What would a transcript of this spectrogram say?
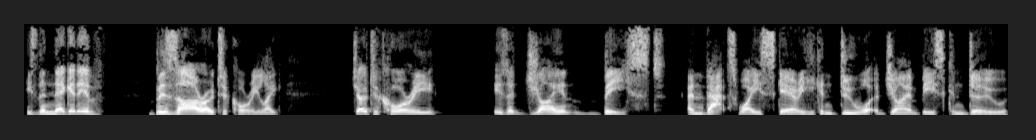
He's the negative bizarro Tekori. Like Joe Tekori is a giant beast and that's why he's scary. He can do what a giant beast can do,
